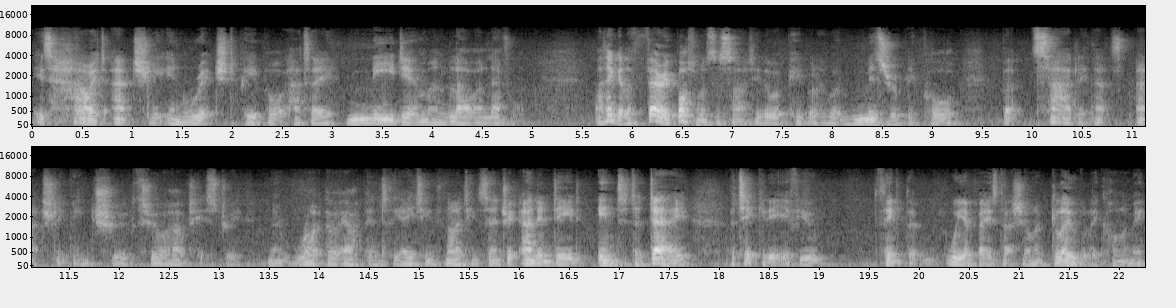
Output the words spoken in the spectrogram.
is how it actually enriched people at a medium and lower level. I think at the very bottom of society there were people who were miserably poor, but sadly that's actually been true throughout history, you know, right the way up into the 18th, 19th century, and indeed into today, particularly if you think that we are based actually on a global economy,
